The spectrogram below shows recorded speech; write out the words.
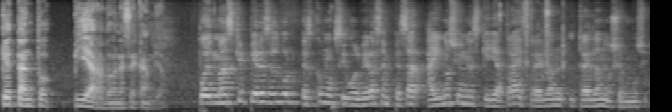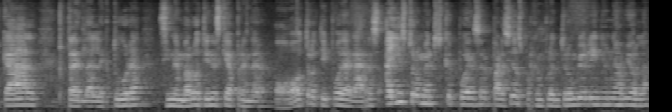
¿Qué tanto pierdo en ese cambio? Pues más que pierdes es, es como si volvieras a empezar. Hay nociones que ya traes, traes la, traes la noción musical, traes la lectura, sin embargo tienes que aprender otro tipo de agarres. Hay instrumentos que pueden ser parecidos, por ejemplo, entre un violín y una viola,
